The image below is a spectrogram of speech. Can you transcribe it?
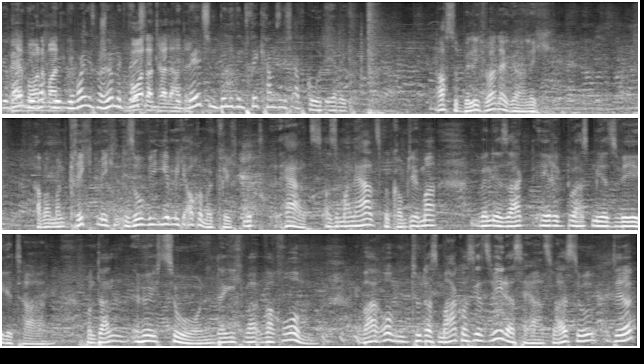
wir, wir, Herr wollen, wir, Bornemann wir, wir wollen jetzt mal hören, mit welchem, mit welchem billigen Trick haben sie dich abgeholt, Erik? Ach, so billig war der gar nicht. Aber man kriegt mich so, wie ihr mich auch immer kriegt, mit Herz. Also mein Herz bekommt ihr immer, wenn ihr sagt, Erik, du hast mir jetzt wehgetan. Und dann höre ich zu und dann denke ich, wa warum? Warum tut das Markus jetzt weh, das Herz, weißt du, Dirk?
